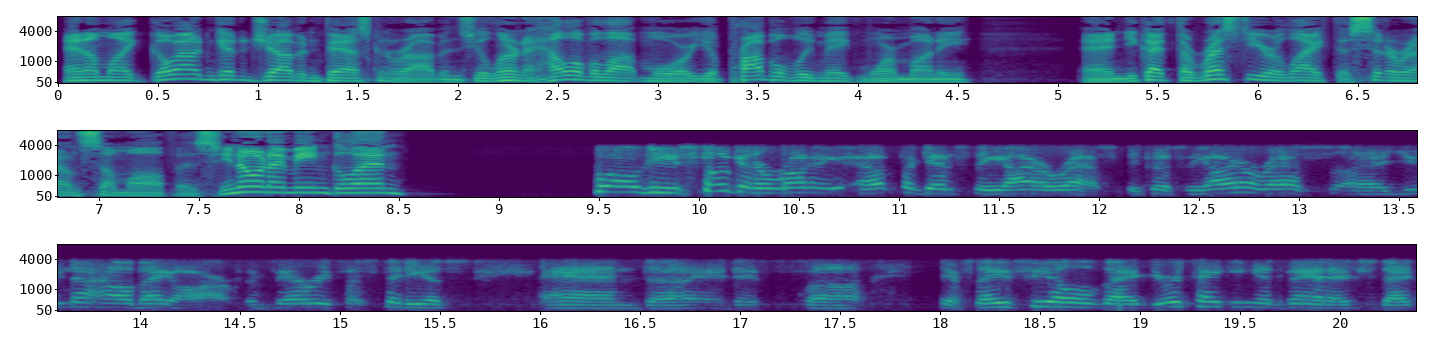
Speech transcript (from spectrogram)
And I'm like, go out and get a job in Baskin Robbins. You'll learn a hell of a lot more. You'll probably make more money. And you got the rest of your life to sit around some office. You know what I mean, Glenn? Well, you still get a running up against the IRS because the IRS, uh, you know how they are. They're very fastidious, and, uh, and if uh, if they feel that you're taking advantage, that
